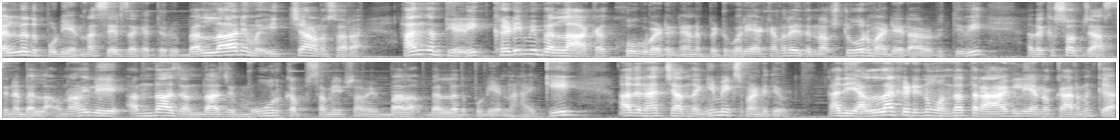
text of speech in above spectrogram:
ಬೆಲ್ಲದ ಪುಡಿಯನ್ನು ಸೇರ್ಸಕತ್ತೀವಿ ಬೆಲ್ಲ ನಿಮ್ಮ ಇಚ್ಛಾ ಅನುಸಾರ. ಹಂಗಂತೇಳಿ ಕಡಿಮೆ ಬೆಲ್ಲ ಹಾಕಕ್ಕೆ ಹೋಗಬೇಡ್ರಿ ನೆನಪಿಟ್ಕೋರಿ. ಯಾಕಂದ್ರೆ ಇದನ್ನು ನಾವು ಸ್ಟೋರ್ ಮಾಡಿ ಇಟ್ಟಿರ್ತೀವಿ ಅದಕ್ಕೆ ಸ್ವಲ್ಪ ಜಾಸ್ತಿನೇ ಬೆಲ್ಲ. ನಾವಿಲ್ಲಿ ಅಂದಾಜು ಅಂದಾಜು ಮೂರು ಕಪ್ ಸಮೀಪ ಸಮೀಪ ಬಲ ಬೆಲ್ಲದ ಪುಡಿಯನ್ನು ಹಾಕಿ ಅದನ್ನು ಚಂದಂಗಿ ಮಿಕ್ಸ್ ಮಾಡಿದೆವು. ಅದು ಎಲ್ಲ ಕಡೆನೂ ಒಂದೇ ಥರ ಆಗಲಿ ಅನ್ನೋ ಕಾರಣಕ್ಕೆ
